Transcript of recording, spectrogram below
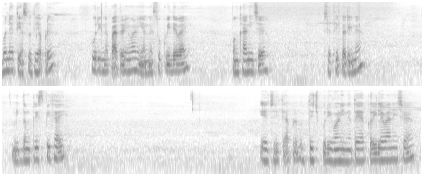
બને ત્યાં સુધી આપણે પૂરીને પાતળી વણી અને સૂકવી દેવાય. પંખા નીચે જેથી કરીને એકદમ ક્રિસ્પી થાય. એ જ રીતે આપણે બધી જ પૂરી વણીને તૈયાર કરી લેવાની છે.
